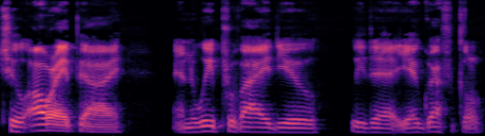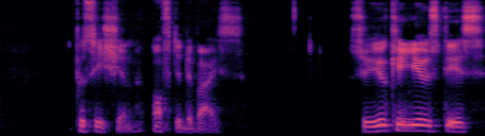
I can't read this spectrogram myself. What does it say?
to our API and we provide you with the geographical position of the device. So you can use this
